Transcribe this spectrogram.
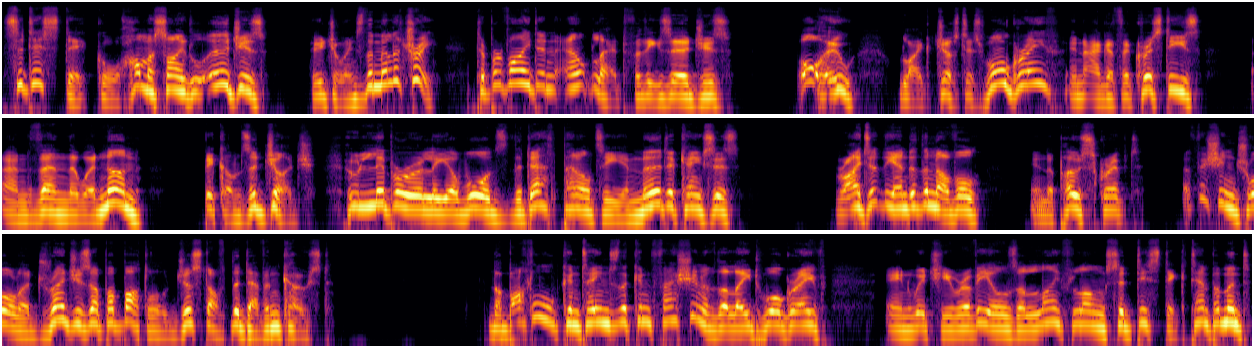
sadistic or homicidal urges who joins the military to provide an outlet for these urges, or who, like Justice Wargrave in Agatha Christie's And Then There Were None, becomes a judge who liberally awards the death penalty in murder cases. Right at the end of the novel, in the postscript, a fishing trawler dredges up a bottle just off the Devon coast. The bottle contains the confession of the late Wargrave, in which he reveals a lifelong sadistic temperament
